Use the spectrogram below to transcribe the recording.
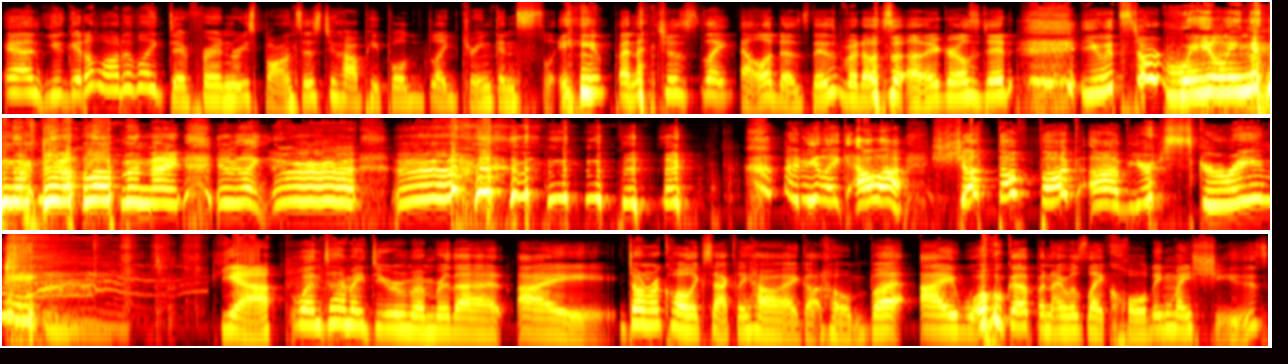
and you get a lot of like different responses to how people like drink and sleep and I just like Ella does this but also other girls did. You would start wailing in the middle of the night and be like "Ugh, ugh." I'd be like Ella shut the fuck up you're screaming yeah One time I do remember that I don't recall exactly how I got home, but I woke up and I was like holding my shoes.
